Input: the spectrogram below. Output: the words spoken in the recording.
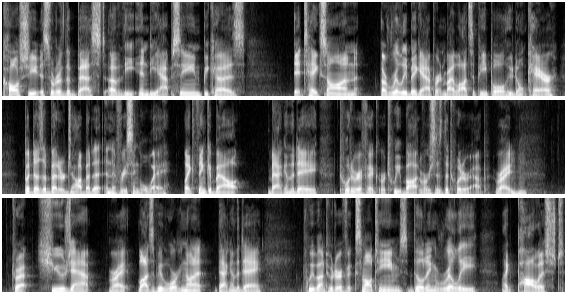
Callsheet is sort of the best of the indie app scene because it takes on a really big app written by lots of people who don't care, but does a better job at it in every single way. Like think about back in the day, Twitterrific or Tweetbot versus the Twitter app, right? Mm-hmm. Twitter app, huge app, right? Lots of people working on it back in the day. Tweetbot and Twitterrific, small teams building really like polished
